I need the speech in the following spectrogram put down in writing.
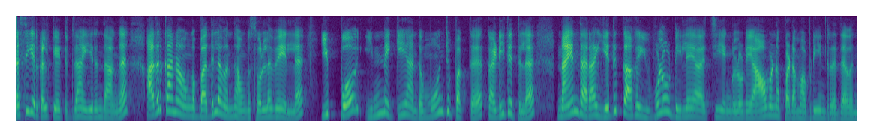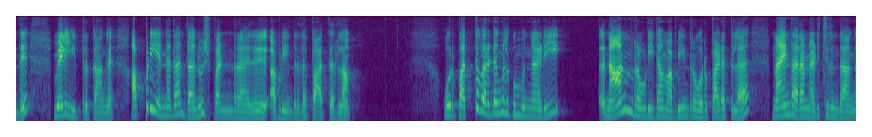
ரசிகர்கள் கேட்டுட்டு தான் இருந்தாங்க. அதற்கான அவங்க பதில் வந்து அவங்க சொல்லவே இல்லை. இப்போ இன்னைக்கு அந்த மூன்று பக்க கடிதத்தில் நயன்தாரா எதுக்காக இவ்வளோ டிலே ஆச்சு எங்களுடைய ஆவணப்படம் அப்படின்றத வந்து வெளியிட்டிருக்காங்க. அப்படி என்னதான் தனுஷ் பண்ணுறாரு அப்படின்றத பார்த்துடலாம் ஒரு பத்து வருடங்களுக்கு முன்னாடி நானும் ரவுடிதாம் அப்படின்ற ஒரு படத்தில் நயன்தாரா நடிச்சிருந்தாங்க.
